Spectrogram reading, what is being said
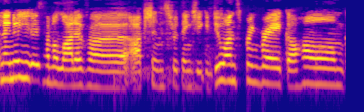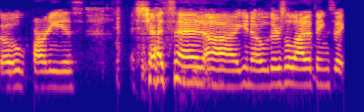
And I know you guys have a lot of uh, options for things you can do on spring break. Go home, go parties. As Chad said, uh, you know, there's a lot of things that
